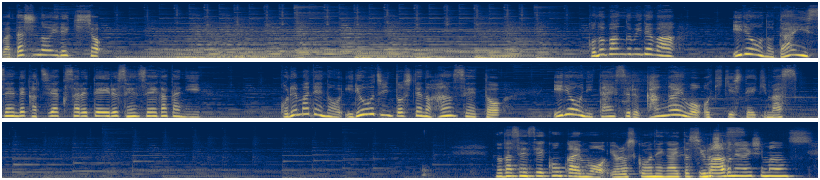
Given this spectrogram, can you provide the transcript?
私の履歴書。この番組では医療の第一線で活躍されている先生方にこれまでの医療人としての反省と医療に対する考えをお聞きしていきます。野田先生今回もよろしくお願いいたします。よろしくお願いします。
